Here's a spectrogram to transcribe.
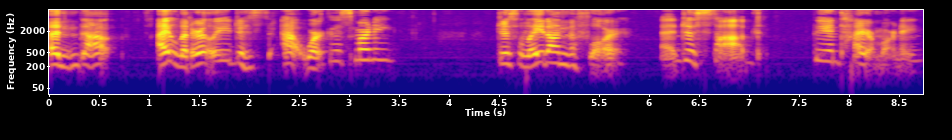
and that i literally just at work this morning just laid on the floor and just sobbed the entire morning.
